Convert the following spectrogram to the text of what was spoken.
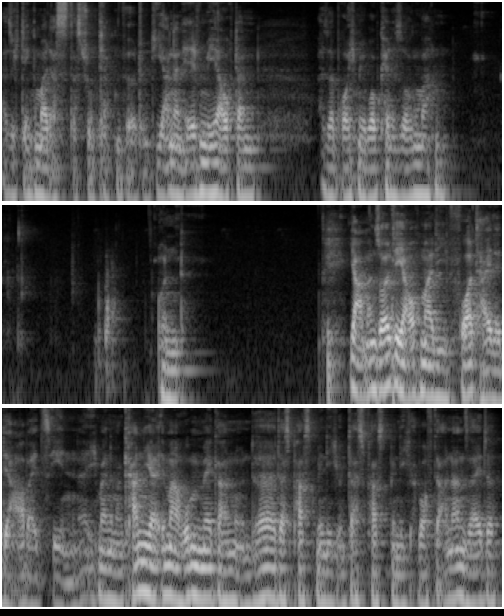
Also ich denke mal, dass das schon klappen wird. Und die anderen helfen mir ja auch dann. Also da brauche ich mir überhaupt keine Sorgen machen. Und ja, man sollte ja auch mal die Vorteile der Arbeit sehen. Ne? Ich meine, man kann ja immer rummeckern und äh, das passt mir nicht und das passt mir nicht. Aber auf der anderen Seite,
